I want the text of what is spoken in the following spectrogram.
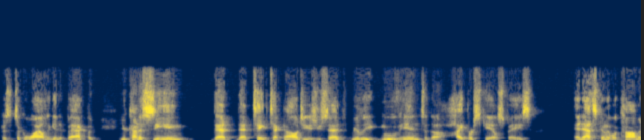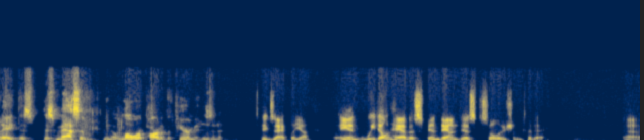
Because it took a while to get it back, but you're kind of seeing that, that tape technology, as you said, really move into the hyperscale space. And that's going to accommodate this, this massive, you know, lower part of the pyramid, isn't it? Exactly, yeah. And we don't have a spin down disk solution today. Uh,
